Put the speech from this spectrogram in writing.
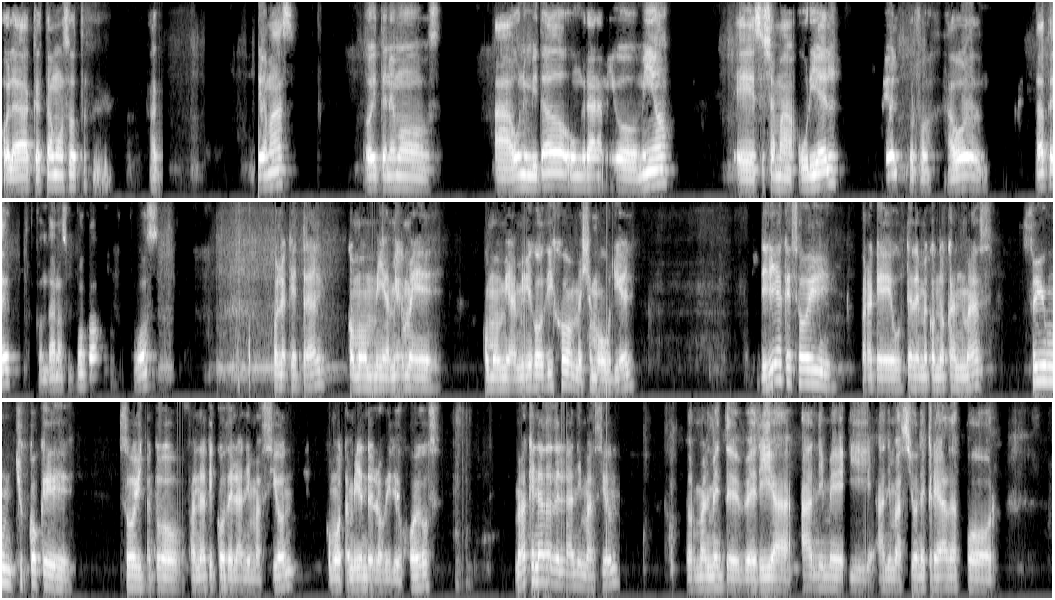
Hola, acá estamos otro. Acá más. Hoy tenemos a un invitado, un gran amigo mío. Eh, se llama Uriel. Uriel, por favor, date, contanos un poco, vos. Hola, ¿qué tal? Como mi amigo me, como mi amigo dijo, me llamo Uriel. Diría que soy, para que ustedes me conozcan más, soy un chico que soy tanto fanático de la animación como también de los videojuegos. Más que nada de la animación. Normalmente vería anime y animaciones creadas por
